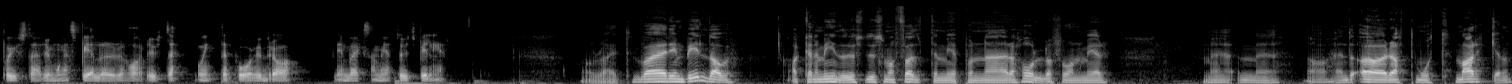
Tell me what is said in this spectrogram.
på just det här hur många spelare du har ute och inte på hur bra din verksamhet och utbildning är. All right. Vad är din bild av akademin då? Du, du som har följt den mer på nära håll och från mer med, med ja, ändå örat mot marken.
